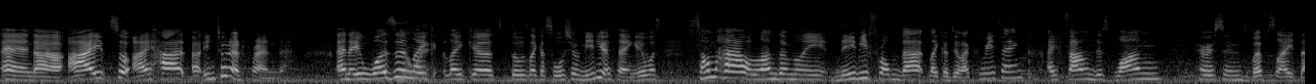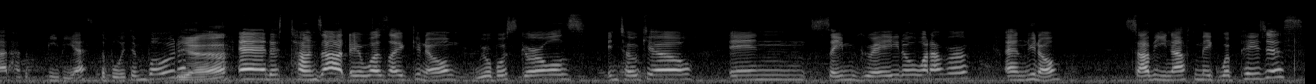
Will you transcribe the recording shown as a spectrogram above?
and uh, I so I had an internet friend. And it wasn't No way. like like uh, those like a social media thing. It was somehow randomly, maybe from that like a directory thing. I found this one person's website that has a BBS, the bulletin board. Yeah. And it turns out it was like, you know, we were both girls in Tokyo in same grade or whatever. And, you know, savvy enough to make web pages,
